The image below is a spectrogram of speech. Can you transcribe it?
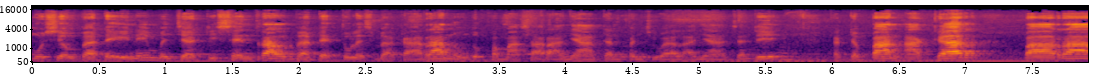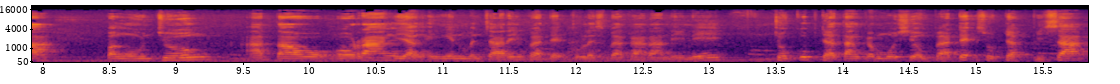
Museum Batik ini menjadi sentral batik tulis bakaran untuk pemasarannya dan penjualannya. Jadi ke depan agar para pengunjung atau orang yang ingin mencari batik tulis bakaran ini cukup datang ke Museum Batik sudah bisa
